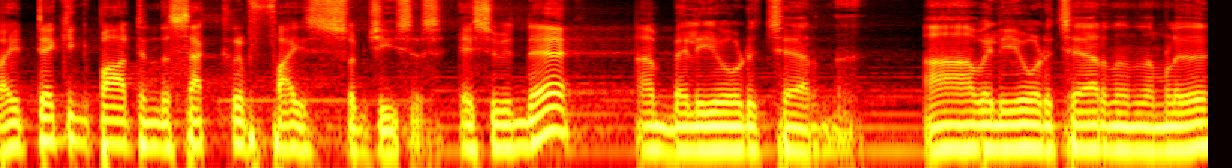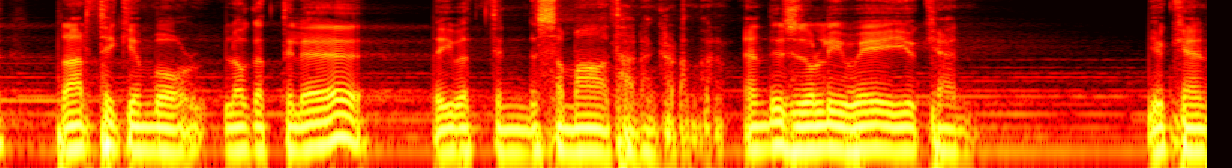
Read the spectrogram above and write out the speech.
by taking part in the sacrifice of Jesus യേശുവിന്റെ ആ ബലിയോട് ചേർന്ന്. ആ ബലിയോട് ചേർന്ന് നമ്മൾ പ്രാർത്ഥിക്കുമ്പോൾ ലോകത്തിൽ ദൈവത്തിന്റെ സമാധാനം കടന്നു വരും. And this is only way you can you can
